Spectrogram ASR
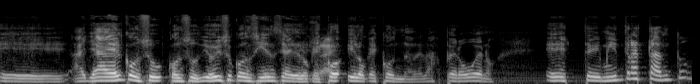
eh, allá él con su con su Dios y su conciencia y lo que y lo que esconda, ¿verdad? Pero bueno, este mientras tanto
